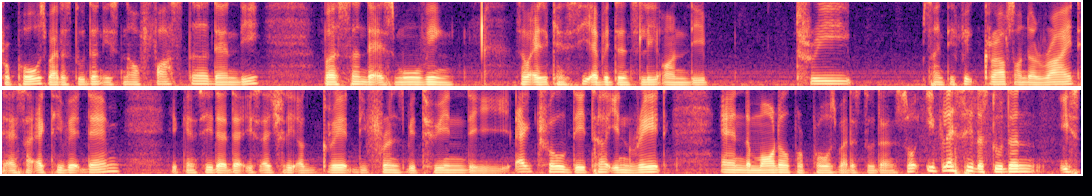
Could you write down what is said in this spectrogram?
proposed by the student is now faster than the person that is moving so as you can see evidently on the three scientific graphs on the right as I activate them you can see that there is actually a great difference between the actual data in red and the model proposed by the student. So if let's say the student is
